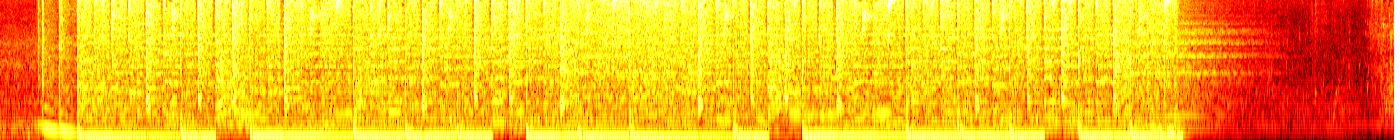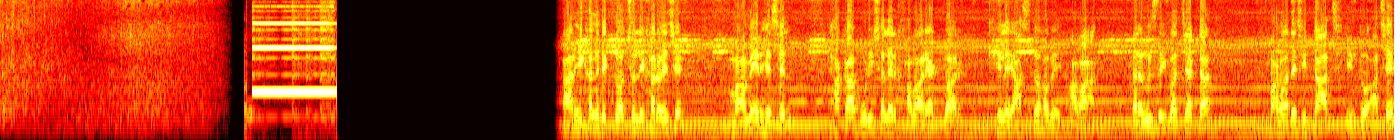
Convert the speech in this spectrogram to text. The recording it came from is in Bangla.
আর এখানে দেখতে পাচ্ছ লেখা রয়েছে, মামের হেসেল, ঢাকা বরিশালের খাবার একবার খেলে আসতে হবে আবার। তাহলে বুঝতেই পারছ একটা বাংলাদেশি টাচ কিন্তু আছে।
